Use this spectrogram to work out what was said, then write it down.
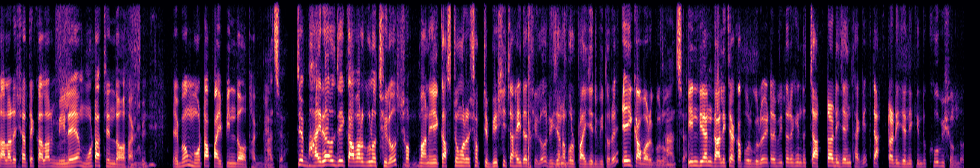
কালারের সাথে কালার মিলে মোটা চেন দেওয়া থাকবে। এবং মোটা পাইপিং দেওয়া থাকবে। আচ্ছা। যে ভাইরাল যে কাভারগুলো ছিল সব মানে কাস্টমারের সবচেয়ে বেশি চাহিদা ছিল রিজনেবল প্রাইজের ভিতরে এই কাভারগুলো আচ্ছা। ইন্ডিয়ান গালিচা কাপড়গুলো এটার ভিতরে কিন্তু চারটা ডিজাইন থাকে চারটা ডিজাইনই কিন্তু খুবই সুন্দর।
